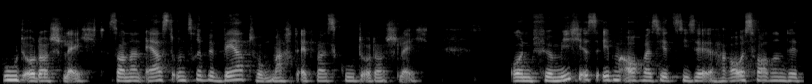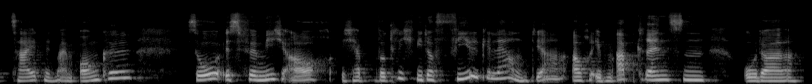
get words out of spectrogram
gut oder schlecht, sondern erst unsere Bewertung macht etwas gut oder schlecht. Und für mich ist eben auch, was jetzt diese herausfordernde Zeit mit meinem Onkel, so ist für mich auch, ich habe wirklich wieder viel gelernt, ja, auch eben abgrenzen oder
